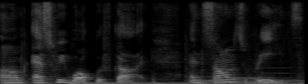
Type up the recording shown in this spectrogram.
um, as we walk with God. And Psalms reads,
